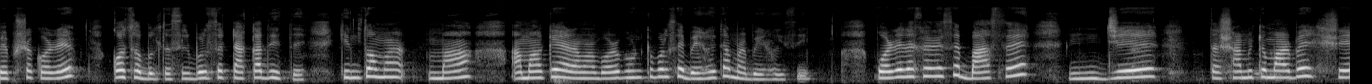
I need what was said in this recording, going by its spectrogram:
ব্যবসা করে, কথা বলতেছিল, বলছে টাকা দিতে। কিন্তু আমার মা আমাকে আর আমার বড় বোনকে বলছে, বের হইতে আমরা বের হয়েছি পরে দেখা গেছে বাসে যে তার স্বামীকে মারবে সে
